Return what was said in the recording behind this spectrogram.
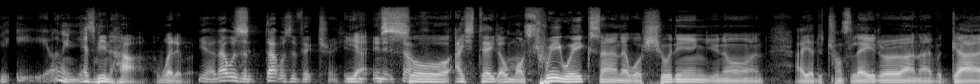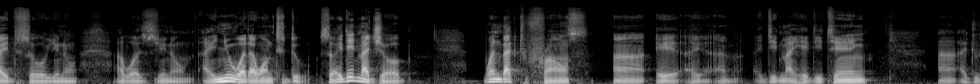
I mean, it's been hard. Whatever. Yeah, that was a that was a victory. Yeah. in, in itself. so I stayed almost three weeks and I was shooting, you know, and I had a translator and I have a guide. So, you know, I was, you know, I knew what I want to do. So I did my job, went back to France. Uh, I, I, I did my editing. Uh, I, do,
